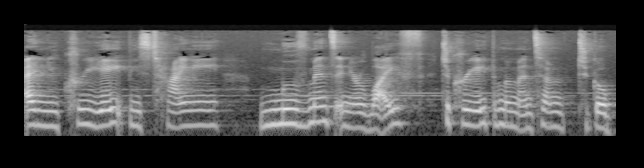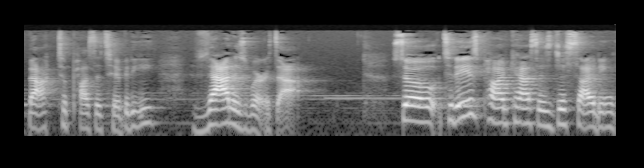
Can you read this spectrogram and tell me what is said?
and you create these tiny movements in your life to create the momentum to go back to positivity, that is where it's at. So, today's podcast is deciding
